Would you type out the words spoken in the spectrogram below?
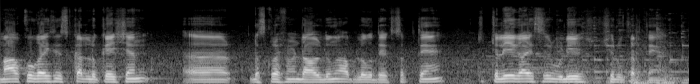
मैं आपको गाइस इसका लोकेशन डिस्क्रिप्शन में डाल दूँगा, आप लोग देख सकते हैं। तो चलिए गाइस वीडियो शुरू करते हैं।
